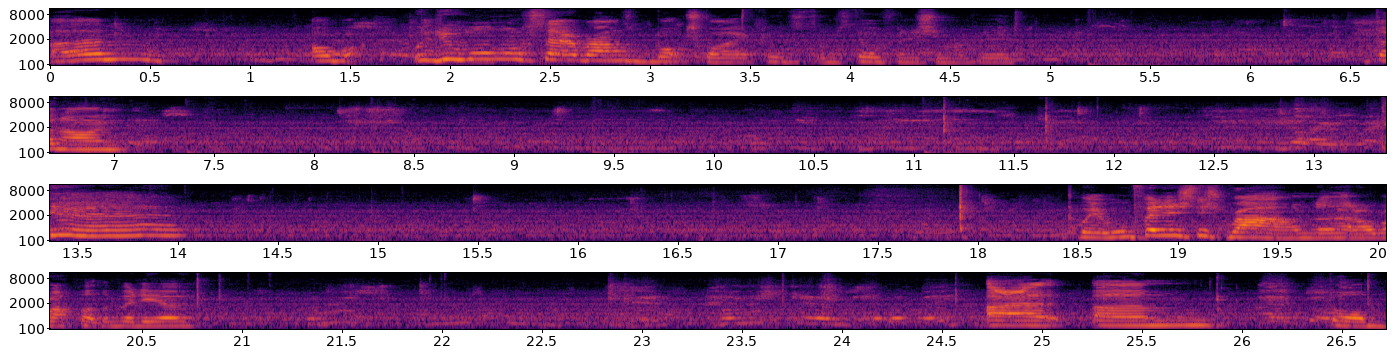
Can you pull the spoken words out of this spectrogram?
Um, oh, we'll do one more set of rounds of box fight because I'm still finishing my vid. Don't know. No way. Yeah. Wait, we'll finish this round and then I'll wrap up the video. Uh, um, Dom. No,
